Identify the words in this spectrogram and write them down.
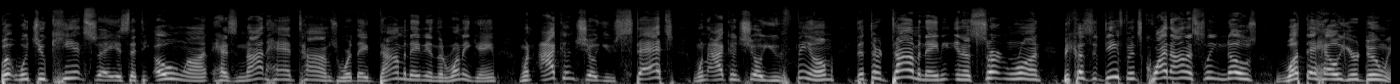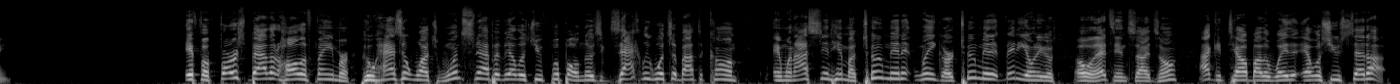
But what you can't say is that the O line has not had times where they've dominated in the running game when I can show you stats, when I can show you film that they're dominating in a certain run because the defense, quite honestly, knows what the hell you're doing if a first ballot Hall of Famer who hasn't watched one snap of LSU football knows exactly what's about to come, and when I send him a two minute link or two minute video and he goes, Oh, that's inside zone, I can tell by the way that LSU set up.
